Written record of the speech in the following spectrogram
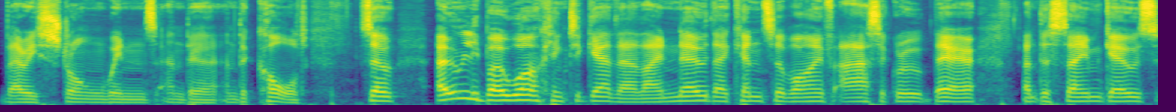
very strong winds and the and the cold. So only by working together, they know they can survive as a group there. And the same goes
